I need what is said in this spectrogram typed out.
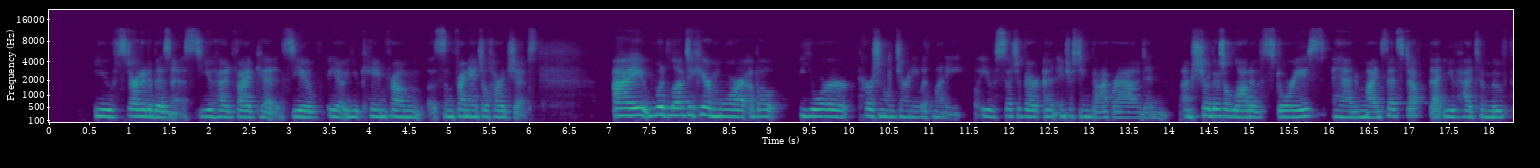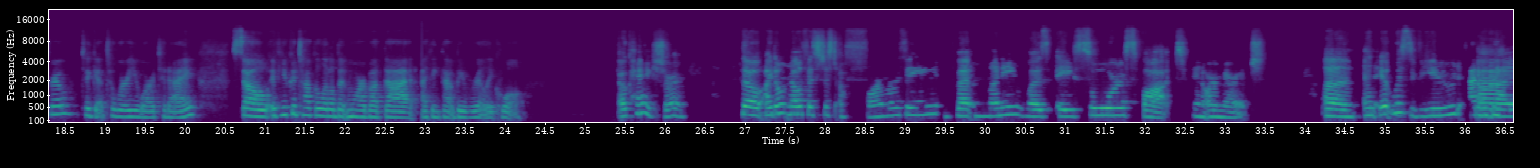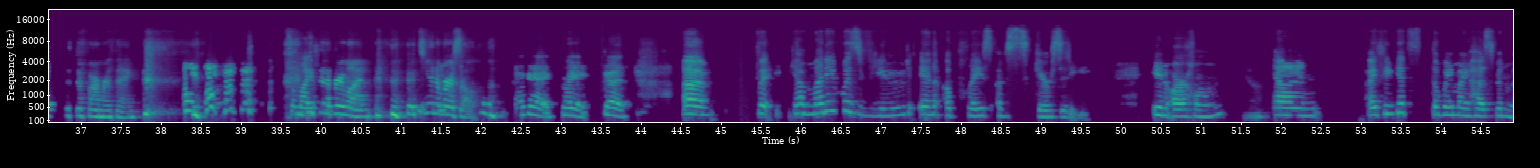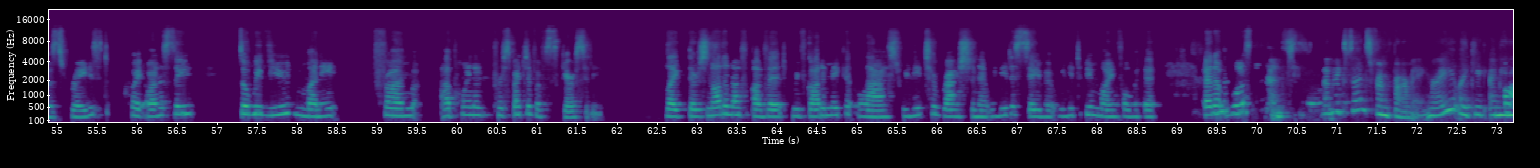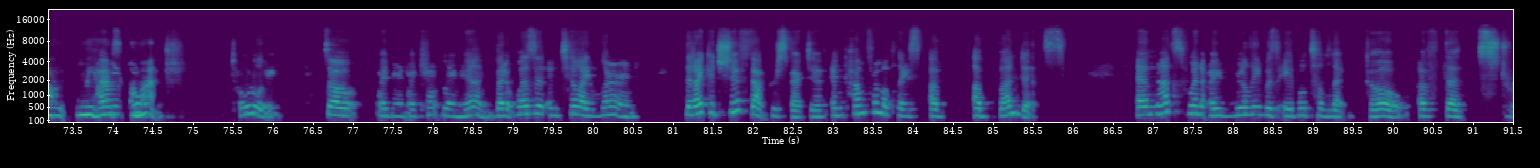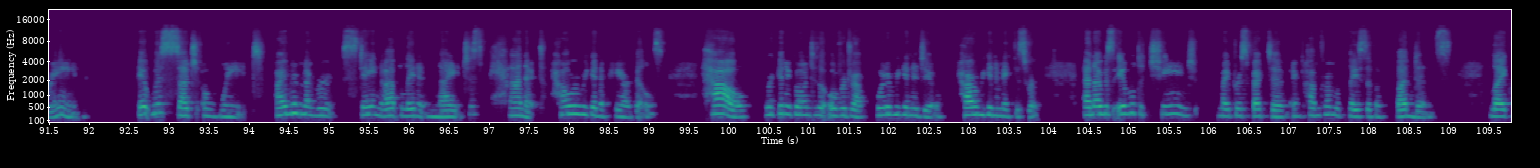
you started a business, you had five kids, you you know, you came from some financial hardships. I would love to hear more about your personal journey with money. You have such a very an interesting background and I'm sure there's a lot of stories and mindset stuff that you've had to move through to get to where you are today. So if you could talk a little bit more about that, I think that would be really cool. Okay, sure. So I don't know if it's just a farmer thing, but money was a sore spot in our marriage. Um, and it was viewed I don't as think it's a farmer thing. so like it's everyone. it's universal. Okay, great, good. Um, but yeah, money was viewed in a place of scarcity in our home. Yeah. And I think it's the way my husband was raised, quite honestly. So we viewed money from a point of perspective of scarcity. Like there's not enough of it. We've got to make it last. We need to ration it. We need to save it. We need to be mindful with it. And it was sense. That makes sense from farming, right? Like you, I mean, oh, you only have I mean, so much. Totally. So I mean, I can't blame him, but it wasn't until I learned that I could shift that perspective and come from a place of abundance. And that's when I really was able to let go of the strain. It was such a weight. I remember staying up late at night, just panicked. How are we going to pay our bills? How? We're going to go into the overdraft. What are we going to do? How are we going to make this work? And I was able to change my perspective and come from a place of abundance. Like,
